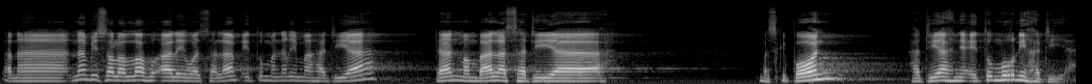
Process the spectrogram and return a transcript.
Karena Nabi Shallallahu Alaihi Wasallam itu menerima hadiah dan membalas hadiah Meskipun hadiahnya itu murni hadiah.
